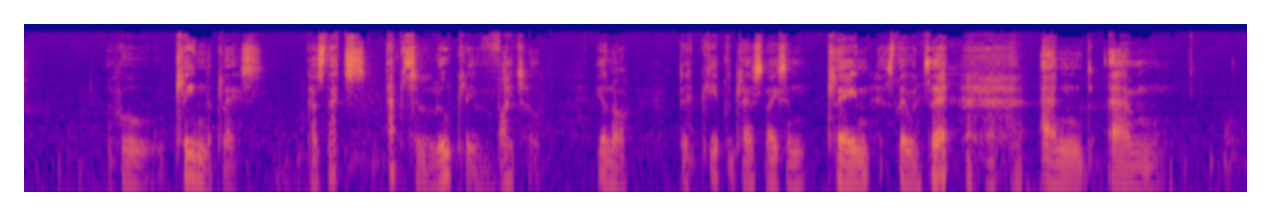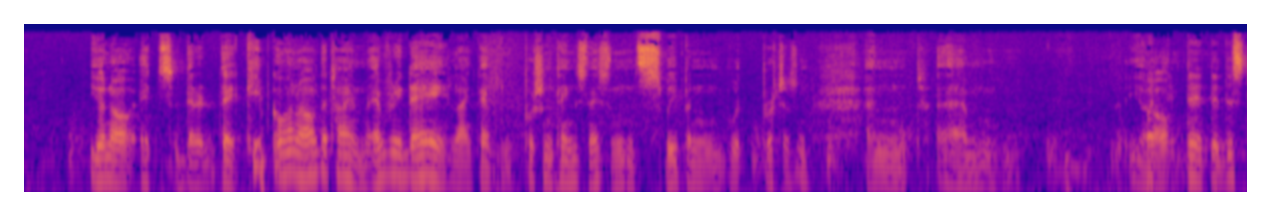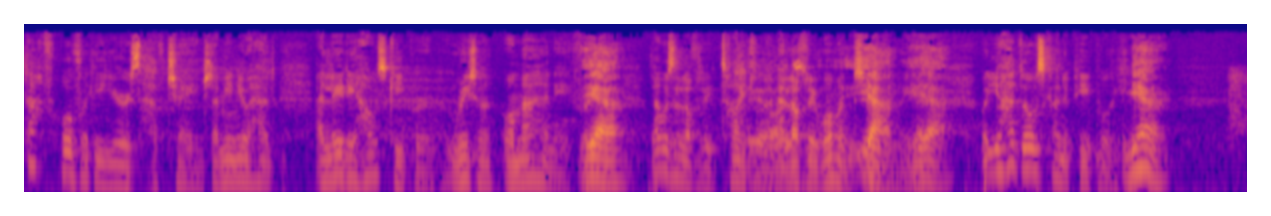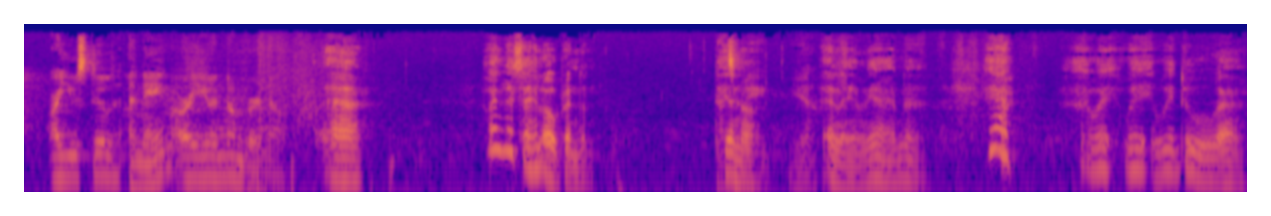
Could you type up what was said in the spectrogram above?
who clean the place because that's absolutely vital, you know, to keep the place nice and clean, as they would say, and. Um, you know, it's they they keep going all the time, every day. Like they're pushing things, this and sweeping with brushes and, and um, you but know. the, the the staff over the years have changed. I mean, you had a lady housekeeper, Rita O'Mahony. for- Yeah. that was a lovely title and a lovely woman too. Yeah, yeah. But you had those kind of people. Here. Yeah, Are you still a name or are you a number now? uh, well, let's say hello, Brendan. That's You a know. name. Yeah. Hello, yeah, and, uh, yeah. We we we do. Uh,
